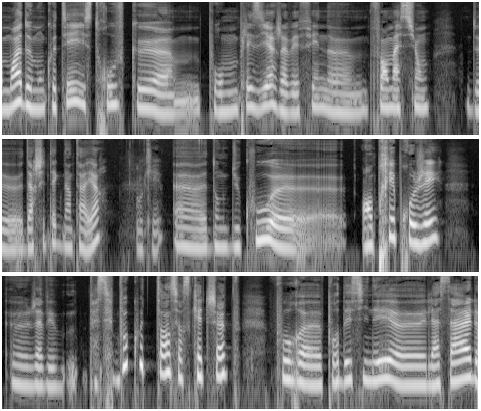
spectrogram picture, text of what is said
moi, de mon côté, il se trouve que pour mon plaisir, j'avais fait une formation d'architecte d'intérieur. Ok. donc du coup, en pré-projet, euh, j'avais passé beaucoup de temps sur SketchUp pour, euh, pour dessiner euh, la salle,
